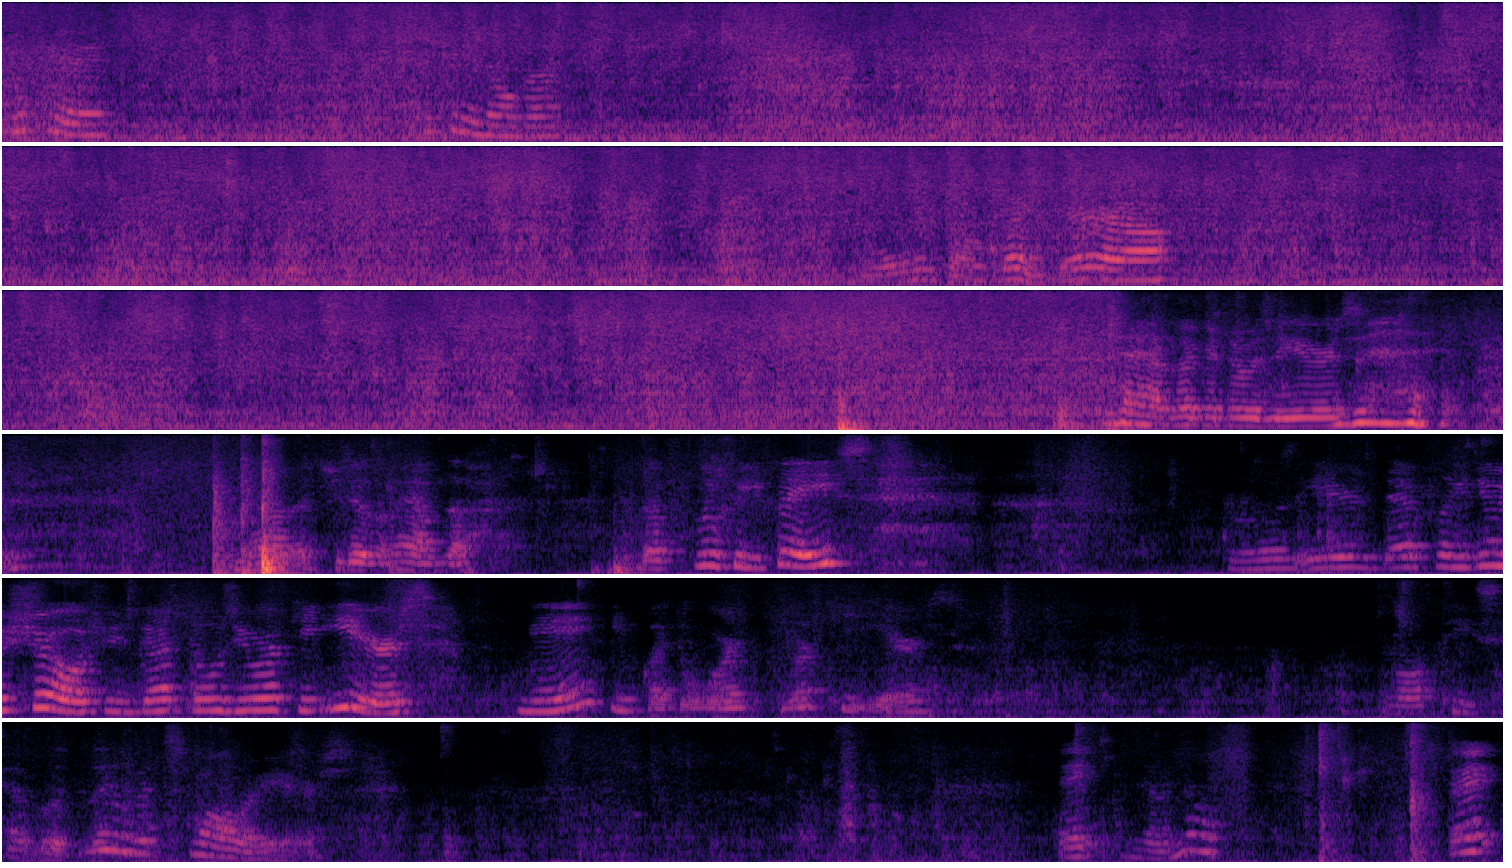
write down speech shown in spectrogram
Okay. Okay, Nova. There you go. Good girl. Man, look at those ears. now that she doesn't have the the floofy face. Those ears definitely do show she's got those Yorkie ears. Yeah, you've got the Yorkie ears. Maltese have a little bit smaller ears. Hey, no, no. Hey.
